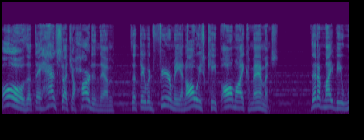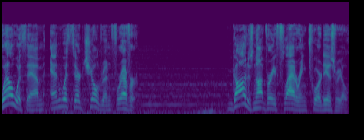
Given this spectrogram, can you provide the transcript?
Oh, that they had such a heart in them that they would fear me and always keep all my commandments, that it might be well with them and with their children forever. God is not very flattering toward Israel.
